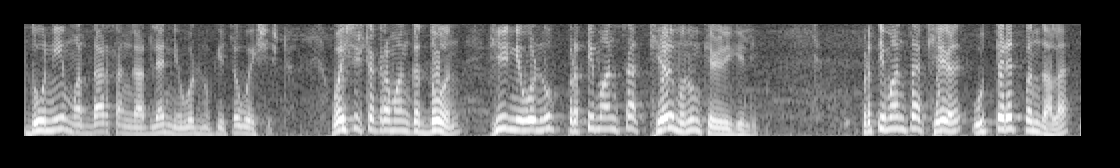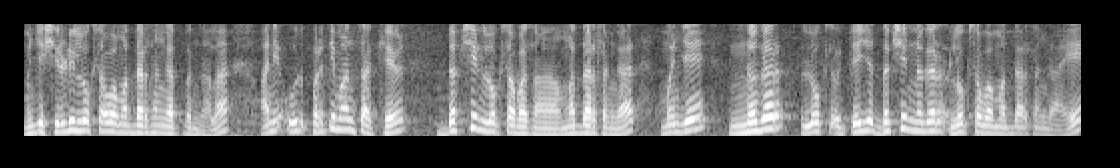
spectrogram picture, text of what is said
दोन्ही मतदारसंघातल्या निवडणुकीचं वैशिष्ट्य. वैशिष्ट्य क्रमांक दोन ही निवडणूक प्रतिमांचा खेळ म्हणून खेळली गेली. प्रतिमांचा खेळ उत्तरेत पण झाला म्हणजे शिर्डी लोकसभा मतदारसंघात पण झाला आणि उ प्रतिमांचा खेळ दक्षिण लोकसभा मतदारसंघात म्हणजे नगर लोकस ते जे दक्षिण नगर लोकसभा मतदारसंघ आहे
